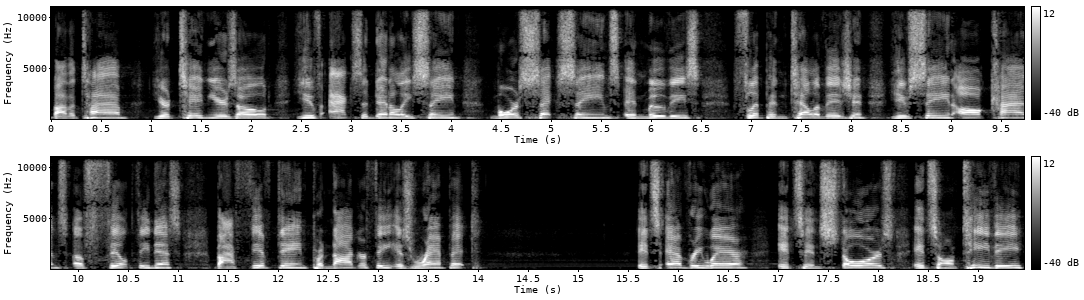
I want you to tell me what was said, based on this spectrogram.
By the time you're 10 years old, you've accidentally seen more sex scenes in movies, flipping television. You've seen all kinds of filthiness. By 15, pornography is rampant. It's everywhere. It's in stores. It's on TV.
